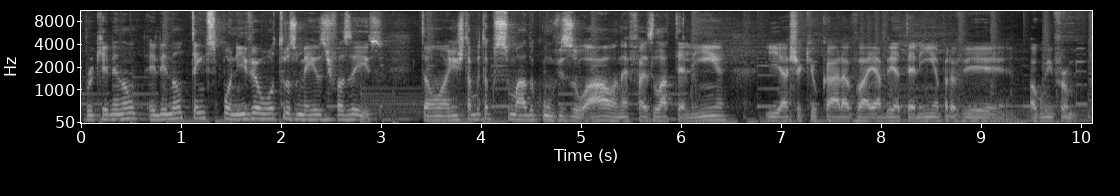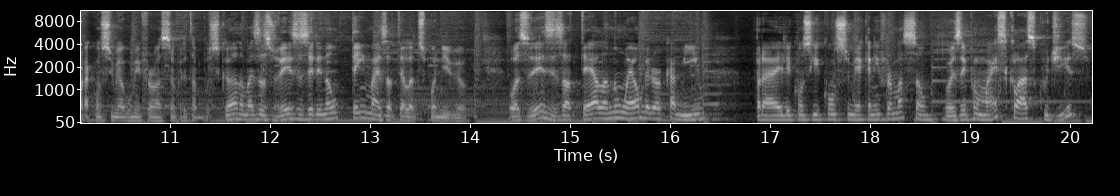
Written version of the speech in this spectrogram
porque ele não, ele não tem disponível outros meios de fazer isso. Então a gente está muito acostumado com o visual, né? Faz lá a telinha e acha que o cara vai abrir a telinha para ver alguma para consumir alguma informação que ele está buscando, mas às vezes ele não tem mais a tela disponível. Ou às vezes a tela não é o melhor caminho para ele conseguir consumir aquela informação. O exemplo mais clássico disso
